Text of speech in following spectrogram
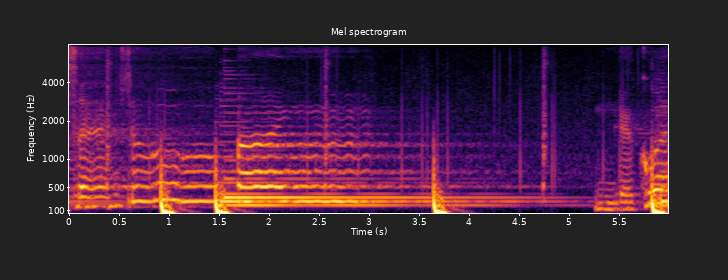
sẽ giúp anh để quên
